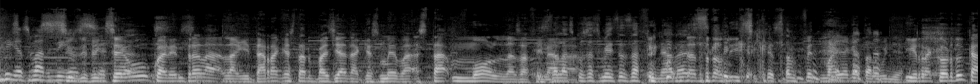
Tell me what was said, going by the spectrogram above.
Digues, Marc, Si digues. us hi fixeu, quan entra la, la guitarra aquesta arpejada, que és meva, està molt És de desafinada. les coses més desafinades De tot el que, disc. que, que s'han fet mai a Catalunya. I recordo que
